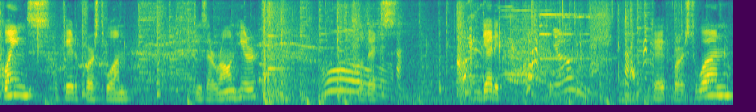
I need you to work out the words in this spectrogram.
coins. Okay, the first one is around here. So let's get it. Okay, first one.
